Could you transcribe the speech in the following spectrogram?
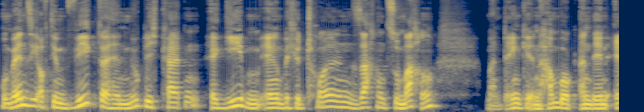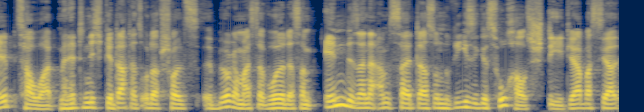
Und wenn sich auf dem Weg dahin Möglichkeiten ergeben, irgendwelche tollen Sachen zu machen, man denke in Hamburg an den Elbtower. Man hätte nicht gedacht, als Olaf Scholz äh, Bürgermeister wurde, dass am Ende seiner Amtszeit da so ein riesiges Hochhaus steht, ja, was ja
